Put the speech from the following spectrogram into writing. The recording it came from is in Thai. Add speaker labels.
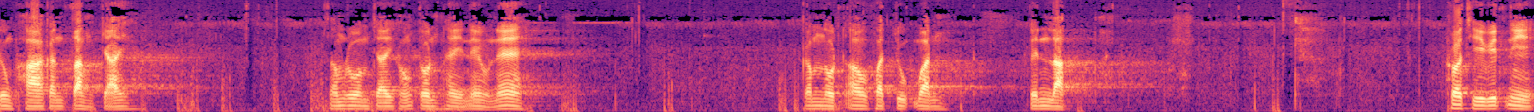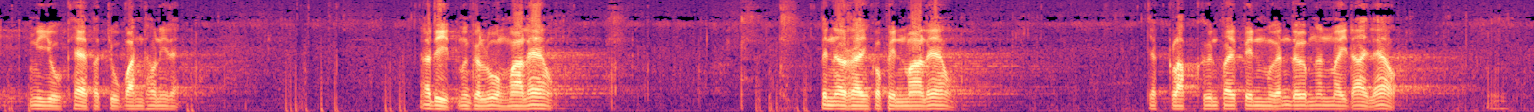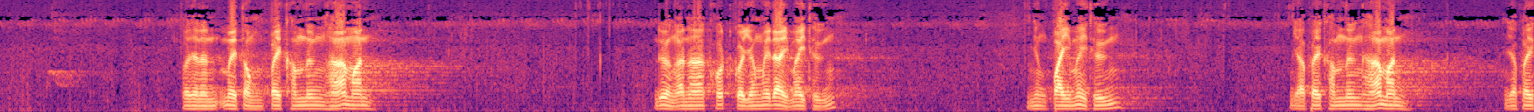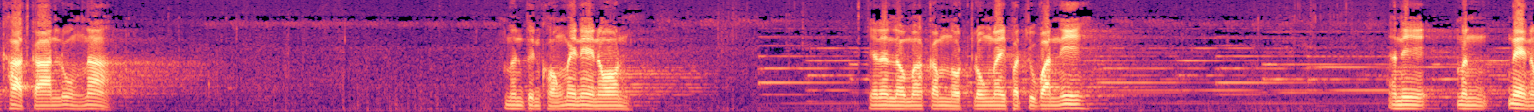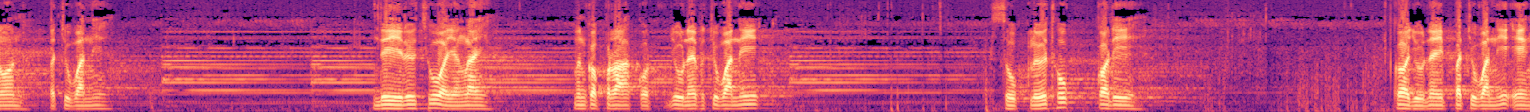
Speaker 1: จงพากันตั้งใจ สำรวมใจของตนให้แน่วแน่ กำหนดเอาปัจจุบันเป็นหลัก เพราะชีวิตนี่มีอยู่แค่ปัจจุบันเท่านี้แหละ อดีตมันก็ล่วงมาแล้ว เป็นอะไรก็เป็นมาแล้ว จะกลับคืนไปเป็นเหมือนเดิมนั้นไม่ได้แล้ว เพราะฉะนั้นไม่ต้องไปคำนึงหามัน เรื่องอนาคตก็ยังไม่ได้ไม่ถึง ยังไปไม่ถึง อย่าไปคำนึงหามัน อย่าไปคาดการล่วงหน้า มันเป็นของไม่แน่นอนฉะนั้นเรามากำหนดลงในปัจจุบันนี้ อันนี้มันแน่นอนปัจจุบันนี้ ดีหรือชั่วอย่างไร มันก็ปรากฏอยู่ในปัจจุบันนี้ สุขหรือทุกข์ก็ดี ก็อยู่ในปัจจุบันนี้เอง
